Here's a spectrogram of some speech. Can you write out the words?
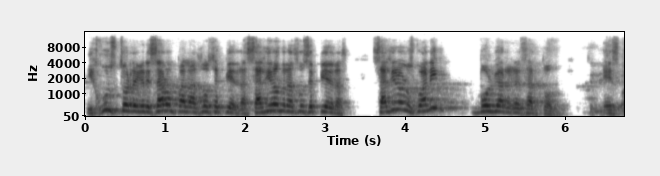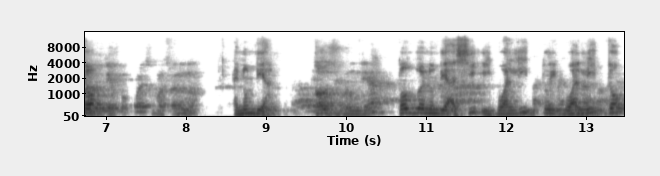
Y justo regresaron para las doce piedras, salieron de las doce piedras, salieron los Koanim, volvió a regresar todo. Esto en un día. ¿Todo en un día? todo en un día, así igualito, igualito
